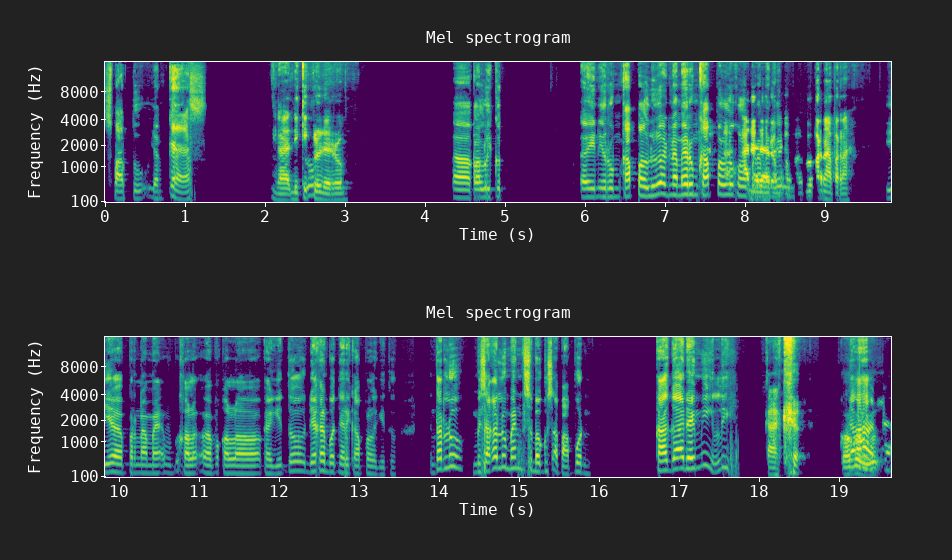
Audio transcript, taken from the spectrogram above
sepatu yang cash, Nggak di kick lu dari room. eh kalau lu ikut eh, ini room couple dulu ada namanya room couple lu kalau Ada pernah ada room. Gue pernah pernah. Iya, pernah kalau apa kalau kayak gitu dia kan buat nyari couple gitu. Ntar lu misalkan lu main sebagus apa pun, kagak ada yang milih. Kagak. Kagak lu ada.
